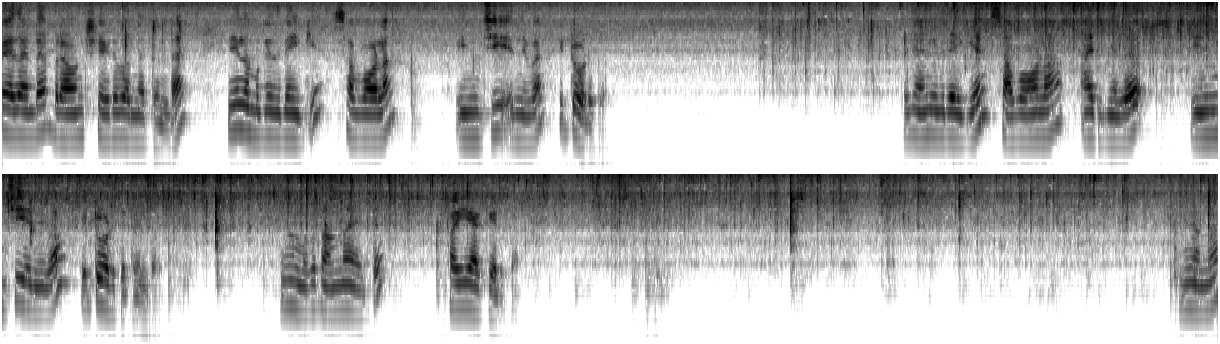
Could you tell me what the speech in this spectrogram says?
ഇപ്പോൾ ഏതാണ്ട് ബ്രൗൺ ഷെയ്ഡ് വന്നിട്ടുണ്ട്. ഇനി നമുക്ക് ഇതിലേക്ക് സവോള ഇഞ്ചി എന്നിവ ഇട്ട് കൊടുക്കാം. അപ്പം ഞാനിതിലേക്ക് സവോള അരിഞ്ഞത് ഇഞ്ചി എന്നിവ ഇട്ട് കൊടുത്തിട്ടുണ്ട്. ഇനി നമുക്ക് നന്നായിട്ട് ഫ്രൈ ആക്കി എടുക്കാം. ഇനി ഒന്ന്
